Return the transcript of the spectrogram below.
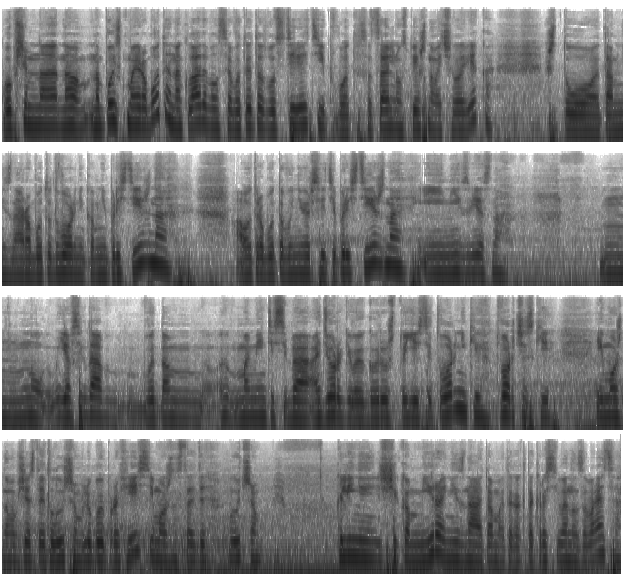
в общем, на, на, на поиск моей работы накладывался вот этот вот стереотип вот социально успешного человека, что там, не знаю, работа дворником не престижна, а вот работа в университете престижна, и неизвестно, ну, я всегда в этом моменте себя одергиваю, говорю, что есть и творники творческие, и можно вообще стать лучшим в любой профессии, можно стать лучшим клинищиком мира, не знаю, там это как-то красиво называется.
